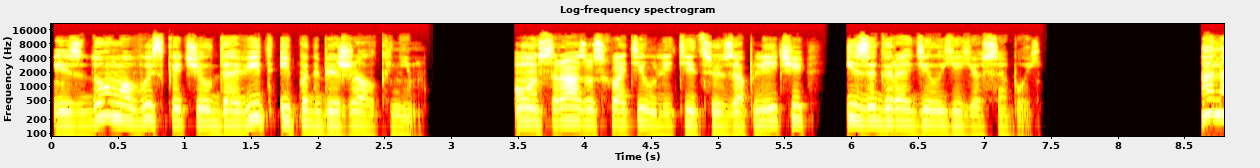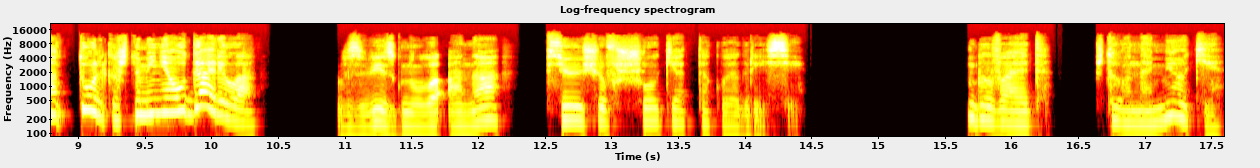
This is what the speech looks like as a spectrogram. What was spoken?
Из дома выскочил Давид и подбежал к ним. Он сразу схватил Летицию за плечи и загородил ее собой. «Она только что меня ударила!» — взвизгнула она, все еще в шоке от такой агрессии. «Бывает, что намеки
